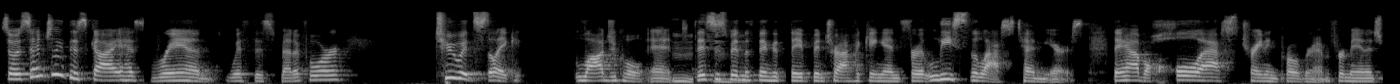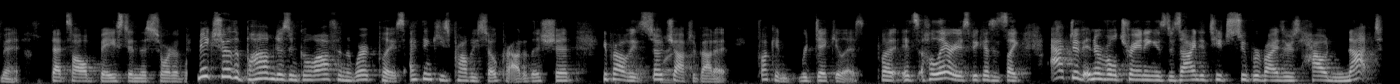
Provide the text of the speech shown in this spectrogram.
So essentially, this guy has ran with this metaphor to its like logical end. Mm-hmm. This has been the thing that they've been trafficking in for at least the last 10 years. They have a whole ass training program for management that's all based in this sort of make sure the bomb doesn't go off in the workplace. I think he's probably so proud of this shit. He probably is so right. chopped about it. Fucking ridiculous. But it's hilarious because it's like active interval training is designed to teach supervisors how not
